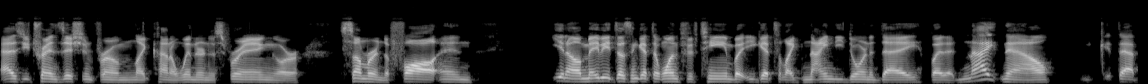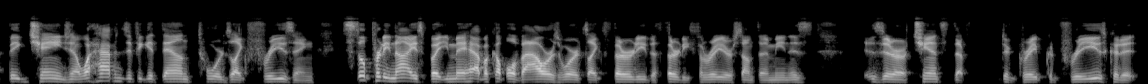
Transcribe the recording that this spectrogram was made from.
as you transition from like kind of winter into spring or summer into fall? And you know maybe it doesn't get to 115 but you get to like 90 during the day. But at night now you get that big change. Now what happens if you get down towards like freezing? It's still pretty nice but you may have a couple of hours where it's like 30 to 33 or something. I mean is is there a chance that the grape could freeze? Could it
